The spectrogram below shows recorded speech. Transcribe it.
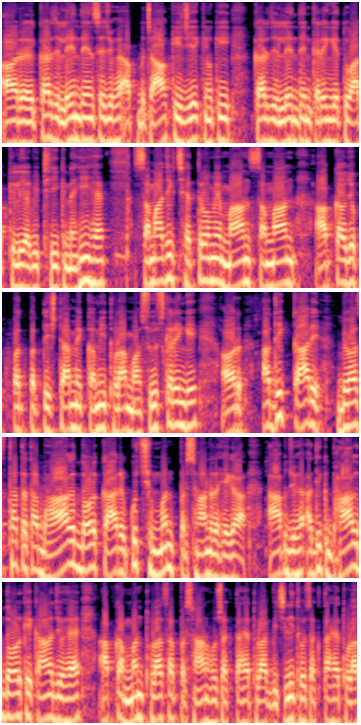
और कर्ज लेन देन से जो है आप बचाव कीजिए, क्योंकि कर्ज लेन देन करेंगे तो आपके लिए अभी ठीक नहीं है। सामाजिक क्षेत्रों में मान सम्मान आपका जो पद प्रतिष्ठा में कमी थोड़ा महसूस करेंगे और अधिक कार्य, व्यवस्था तथा भाग दौड़ कार्य कुछ मन परेशान रहेगा। आप जो है अधिक भाग दौड़ के कारण जो है आपका मन थोड़ा सा परेशान हो सकता है, थोड़ा विचलित हो सकता है, थोड़ा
